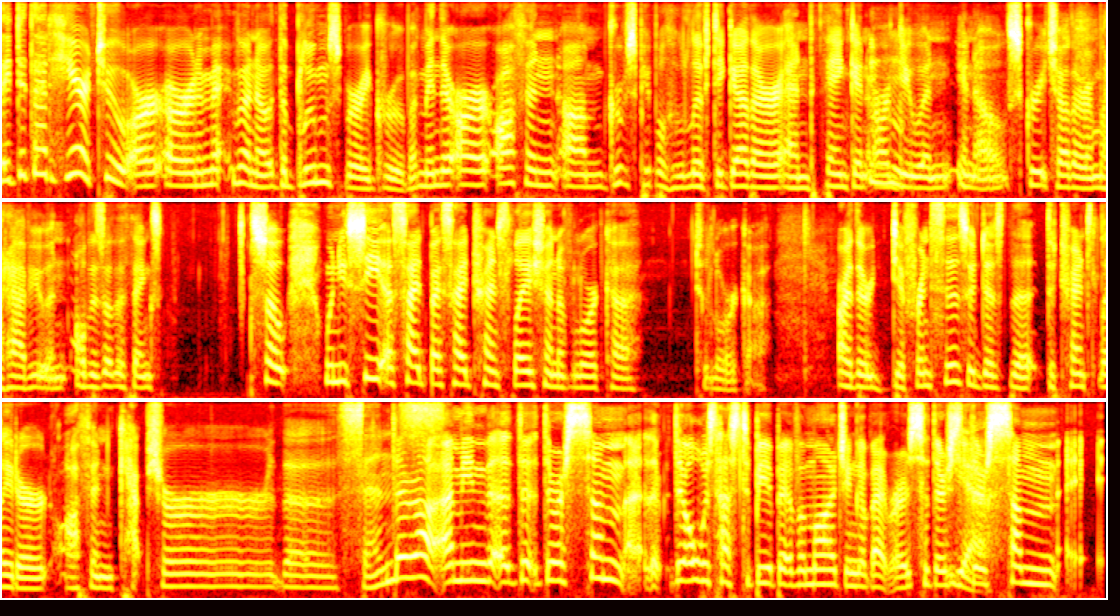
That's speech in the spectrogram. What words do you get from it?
They did that here too, or, or in, you know, the Bloomsbury group. I mean, there are often um, groups of people who live together and think and Mhm. argue and you know screw each other and what have you, and all these other things. So when you see a side by side translation of Lorca to Lorca, are there differences, or does the, the translator often capture the sense? There are. I mean, th- th- there are some. Uh, there always has to be a bit of a margin of error. So there's Yeah. there's some uh,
